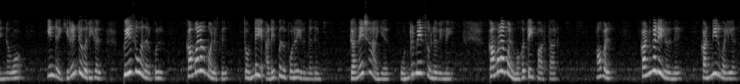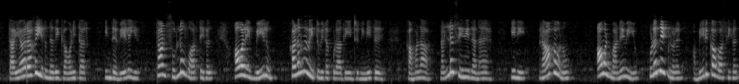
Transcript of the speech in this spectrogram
என்னவோ இந்த இரண்டு வரிகள் பேசுவதற்குள் கமலாமலுக்கு தொண்டை அடைப்பது போல இருந்தது. கணேச ஐயர் ஒன்றுமே சொல்லவில்லை. கமலாமல் முகத்தை பார்த்தார். அவள் கண்களிலிருந்து கண்ணீர் வழிய தயாராக இருந்ததை கவனித்தார். இந்த வேளையில் தான் சொல்லும் வார்த்தைகள் அவளை மேலும் கலங்க வைத்து விடக்கூடாது என்று நினைத்து கமலா நல்ல செய்தி தானே. இனி ராகவனும் அவன் மனைவியும் குழந்தைகளுடன் அமெரிக்காவாசிகள்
